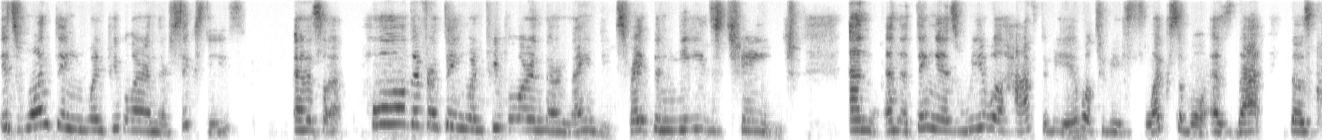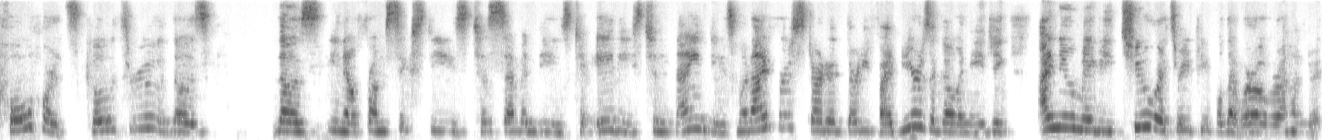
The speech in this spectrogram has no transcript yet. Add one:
it's one thing when people are in their sixties and it's a whole different thing when people are in their nineties, right? The needs change. And, and the thing is, we will have to be able to be flexible as that, those cohorts go through those those, you know, from 60s to 70s to 80s to 90s. When I first started 35 years ago in aging, I knew maybe two or three people that were over 100.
